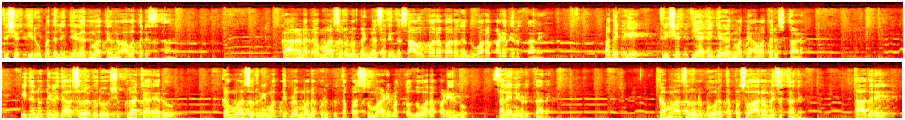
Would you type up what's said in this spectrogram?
ತ್ರಿಶಕ್ತಿ ರೂಪದಲ್ಲಿ ಜಗದ್ಮಾತೆಯನ್ನು ಅವತರಿಸುತ್ತಾರೆ. ಕಾರಣ ಕಮ್ಮಾಸುರನು ಗಂಡಸರಿಂದ ಸಾವು ಬರಬಾರದೆಂದು ವರ ಪಡೆದಿರುತ್ತಾನೆ. ಅದಕ್ಕೆ ತ್ರಿಶಕ್ತಿಯಾಗಿ ಜಗನ್ಮಾತೆ ಅವತರಿಸುತ್ತಾಳೆ. ಇದನ್ನು ತಿಳಿದ ಅಸುರಗುರು ಶುಕ್ರಾಚಾರ್ಯರು ಕಮ್ಮಾಸುರನಿ ಮತ್ತೆ ಬ್ರಹ್ಮನ ಕುರಿತು ತಪಸ್ಸು ಮಾಡಿ ಮತ್ತೊಂದು ವರ ಪಡೆಯಲು ಸಲಹೆ ನೀಡುತ್ತಾರೆ. ಕಮ್ಮಾಸುರನು ಘೋರ ತಪಸ್ಸು ಆರಂಭಿಸುತ್ತಾನೆ. ಆದರೆ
